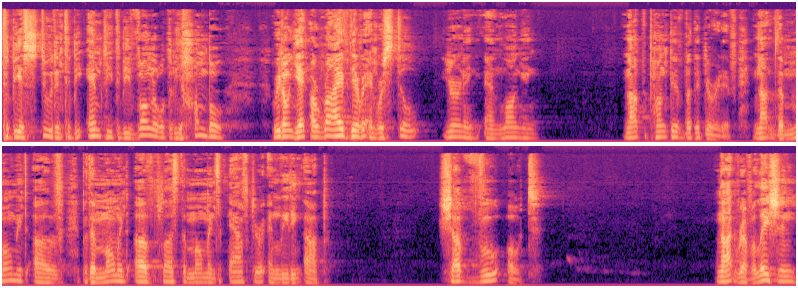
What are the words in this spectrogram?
to be a student, to be empty, to be vulnerable, to be humble. We don't yet arrive there and we're still yearning and longing. Not the punctive, but the durative. Not the moment of, but the moment of plus the moments after and leading up. Shavuot. not Revelation,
